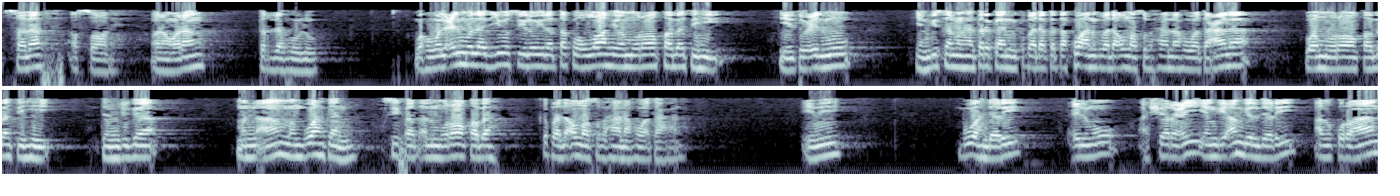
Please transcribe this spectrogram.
salaf as-salih, orang-orang terdahulu. Wa huwa al-ilmu alladhi yusilu ila taqwallahi wa muraqabatihi, yaitu ilmu yang bisa menghantarkan kepada ketakwaan kepada Allah Subhanahu wa taala wa muraqabatihi dan juga membuahkan sifat al-muraqabah kepada Allah Subhanahu wa taala. Ini buah dari ilmu syar'i yang diambil dari Al-Qur'an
